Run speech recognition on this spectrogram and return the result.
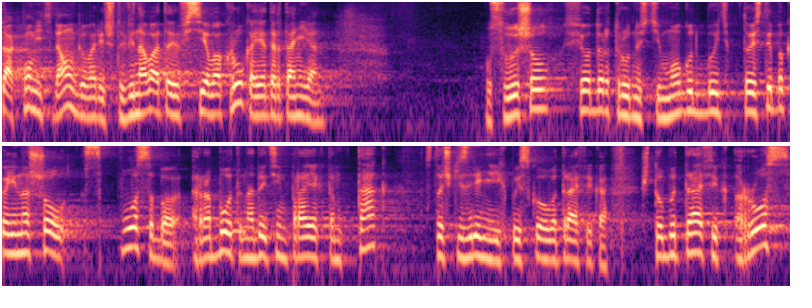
Так, помните, да, он говорит, что виноваты все вокруг, а я Д'Артаньян. Услышал, Федор, трудности могут быть. То есть ты пока не нашел способа работы над этим проектом так, с точки зрения их поискового трафика, чтобы трафик рос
